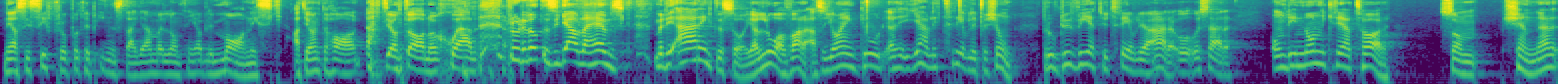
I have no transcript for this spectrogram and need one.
när jag ser siffror på typ Instagram eller någonting, jag blir manisk. Att jag inte har, att jag inte har någon själ. Bro, det låter så jävla hemskt. Men det är inte så, jag lovar. Alltså jag är en god, jag är en jävligt trevlig person. Bror, du vet hur trevlig jag är. Och, och så här, om det är någon kreatör som känner,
